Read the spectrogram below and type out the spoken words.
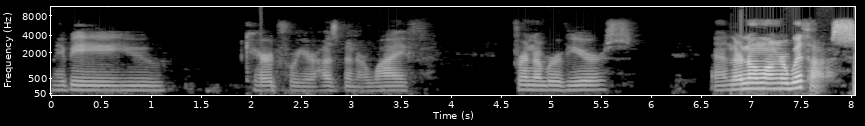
Maybe you cared for your husband or wife for a number of years and they're no longer with us.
